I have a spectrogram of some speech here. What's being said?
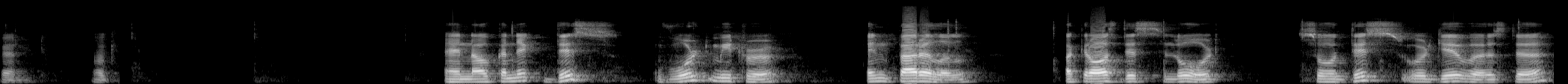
current okay? And now connect this voltmeter in parallel across this load. So this would give us the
